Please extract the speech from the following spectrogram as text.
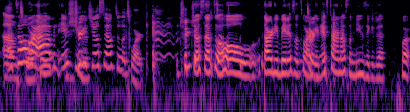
I Um, told her I have an issue. Treat yourself to a twerk. treat yourself to a whole 30 minutes of twerking. Twerking. Just turn on some music and just twerk,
